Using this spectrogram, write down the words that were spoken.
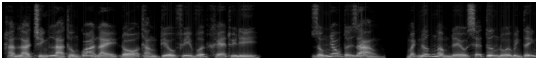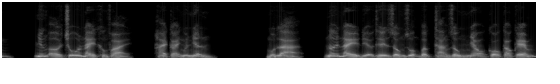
hẳn là chính là thông qua này đó thẳng tiểu phi vượt khe thủy đi. Giống nhau tới giảng, mạch nước ngầm đều sẽ tương đối bình tĩnh, nhưng ở chỗ này không phải, hai cái nguyên nhân. Một là, nơi này địa thế giống ruộng bậc thang giống nhau có cao kém,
